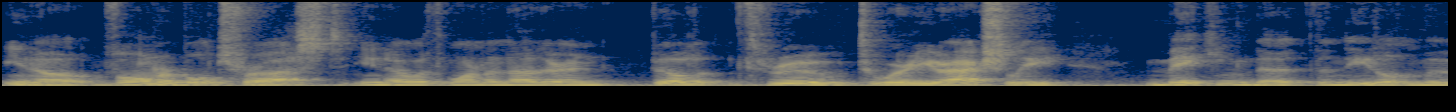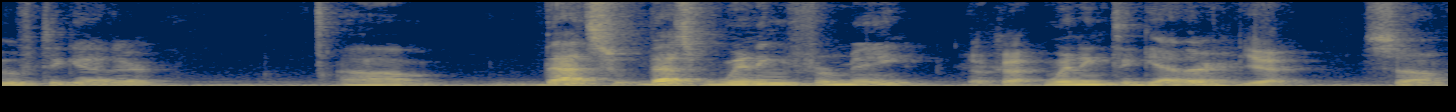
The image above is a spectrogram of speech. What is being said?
you know, vulnerable trust, you know, with one another and build through to where you're actually making the, the needle move together. Um, that's that's winning for me. Okay. Winning together. Yeah. So.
